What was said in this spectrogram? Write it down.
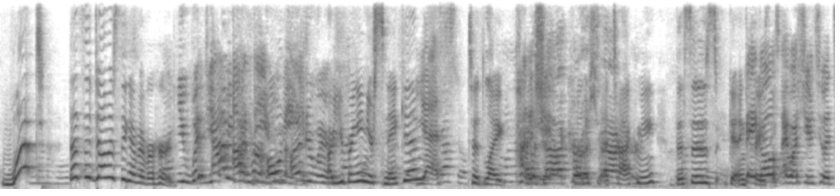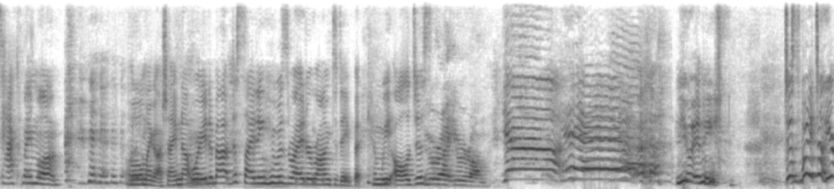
What? That's the dumbest thing I've ever heard. You whipped Abby with her own me. underwear. Are you bringing your snake in? Yes. To like Punish you. Attack her, punish me, attack her. me? This is getting Bagels, crazy. I want you to attack my mom. Oh my gosh, I'm not worried about deciding who was right or wrong today, but can we all just You were right, you were wrong. Yeah! Yeah! mutiny? Just wait till your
